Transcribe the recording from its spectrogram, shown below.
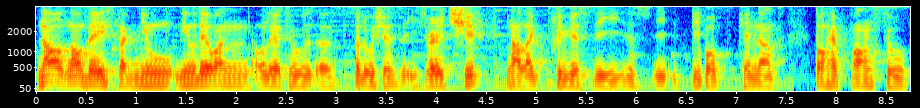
now nowadays like new new layer one or layer two uh, solutions is very cheap. Not like previously, just, people cannot don't have funds to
